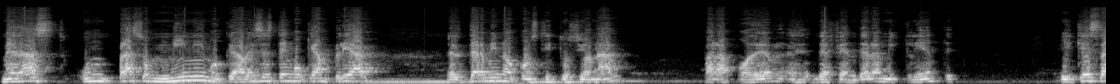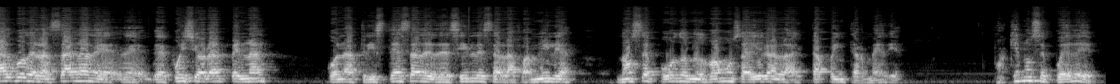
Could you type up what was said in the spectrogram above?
me das un plazo mínimo que a veces tengo que ampliar el término constitucional para poder eh, defender a mi cliente. Y que salgo de la sala de, juicio oral penal con la tristeza de decirles a la familia, no se pudo, nos vamos a ir a la etapa intermedia. ¿Por qué no se puede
